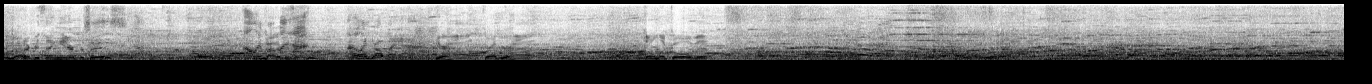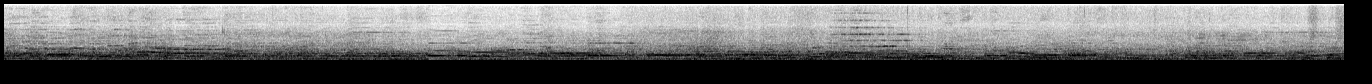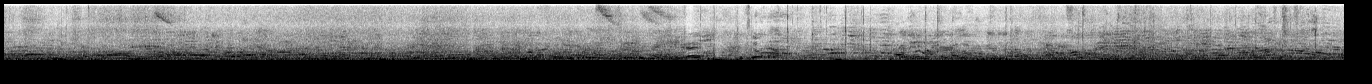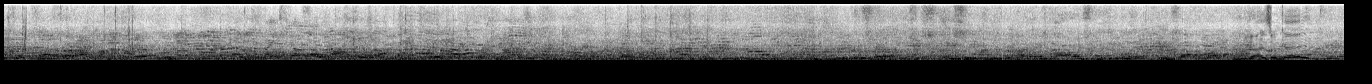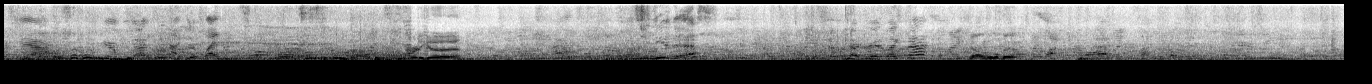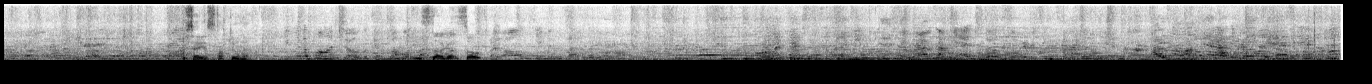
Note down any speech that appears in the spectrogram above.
You got everything here, Briseis? I only got brought everything? my hat. I only brought my hat. Your hat. Grab your hat. Don't let go of it. Okay? Yeah. Yeah, we gotta clean that good lens. Pretty good. Did you do this? Cover it like that? Yeah, a little bit. Briseis, stop doing that. It was a poncho. Look at the whole You still got soap? It all came in the side of it. My pants are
